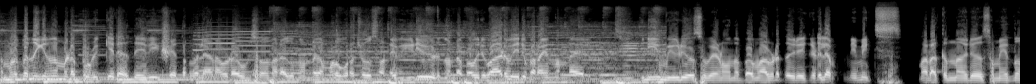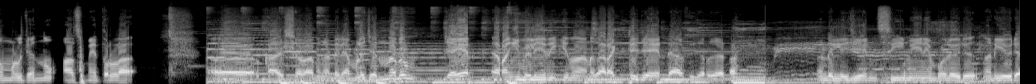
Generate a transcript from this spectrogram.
നമ്മളിപ്പോ നിൽക്കുന്നത് നമ്മുടെ പുഴിക്കര ദേവി ക്ഷേത്രത്തിലാണ്. അവിടെ ഉത്സവം നടക്കുന്നുണ്ട്. നമ്മൾ കുറച്ച് ദിവസം വീഡിയോ ഇടുന്നുണ്ട്. അപ്പോൾ ഒരുപാട് പേര് പറയുന്നുണ്ടായിരുന്നു ഇനിയും വീഡിയോസ് വേണമെന്ന് അപ്പം അവിടുത്തെ ഒരു കിടിലം മിമിക്സ് നടക്കുന്ന ഒരു സമയത്ത് നമ്മൾ ചെന്നു. ആ സമയത്തുള്ള കാഴ്ചകളാണ് കണ്ടില്ലേ? നമ്മൾ ചെന്നതും ജയൻ ഇറങ്ങി വെളിയിൽ നിൽക്കുന്നതാണ്. കറക്റ്റ് ജയന്റെ ആ ഫിഗർ കേട്ടോ. കണ്ടില്ലേ? ജയൻ സീമേനെ പോലെ ഒരു നടിയ ഒരു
